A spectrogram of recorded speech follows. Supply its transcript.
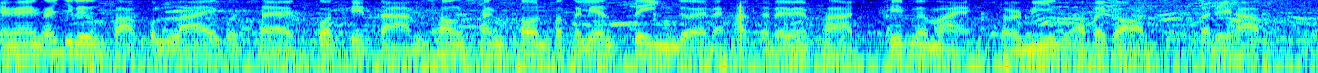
ยังไงก็อย่าลืมฝากกดไลค์กดแชร์กดติดตามช่องช่างต้นปัตเตอร์เลียนซิงด้วยนะครับ จะได้ไม่พลาดคลิปใหม่ๆตอนนี้เราไปก่อน สวัสดีครับ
